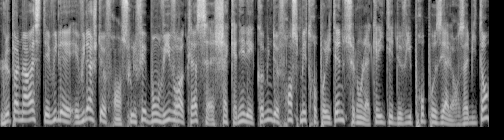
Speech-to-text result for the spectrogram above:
Le palmarès des villes et villages de France, où il fait bon vivre, classe chaque année les communes de France métropolitaine selon la qualité de vie proposée à leurs habitants.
